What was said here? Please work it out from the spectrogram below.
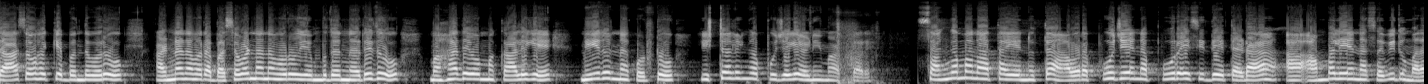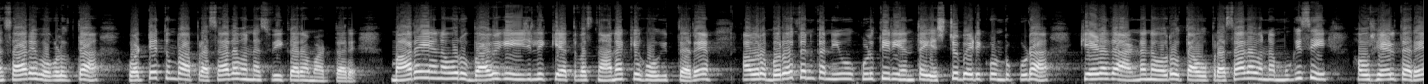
ದಾಸೋಹಕ್ಕೆ ಬಂದವರು ಅಣ್ಣನವರ ಬಸವಣ್ಣನವರು ಎಂಬುದನ್ನರಿದು ಮಹಾದೇವಮ್ಮ ಕಾಲಿಗೆ ನೀರನ್ನ ಕೊಟ್ಟು ಇಷ್ಟಲಿಂಗ ಪೂಜೆಗೆ ಅಣಿ ಮಾಡ್ತಾರೆ. ಸಂಗಮನಾಥ ಎನ್ನುತ್ತಾ ಅವರ ಪೂಜೆಯನ್ನು ಪೂರೈಸಿದ್ದೇ ತಡ ಆ ಅಂಬಲಿಯನ್ನ ಸವಿದು ಮನಸಾರೆ ಹೊಗಳುತ್ತಾ ಹೊಟ್ಟೆ ತುಂಬ ಆ ಪ್ರಸಾದವನ್ನ ಸ್ವೀಕಾರ ಮಾಡ್ತಾರೆ. ಮಾರಯ್ಯನವರು ಬಾವಿಗೆ ಈಜಲಿಕ್ಕೆ ಅಥವಾ ಸ್ನಾನಕ್ಕೆ ಹೋಗಿರ್ತಾರೆ. ಅವರ ಬರೋ ತನಕ ನೀವು ಕುಳಿತೀರಿ ಅಂತ ಎಷ್ಟು ಬೇಡಿಕೊಂಡು ಕೂಡ ಕೇಳದ ಅಣ್ಣನವರು ತಾವು ಪ್ರಸಾದವನ್ನ ಮುಗಿಸಿ ಅವ್ರು ಹೇಳ್ತಾರೆ,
